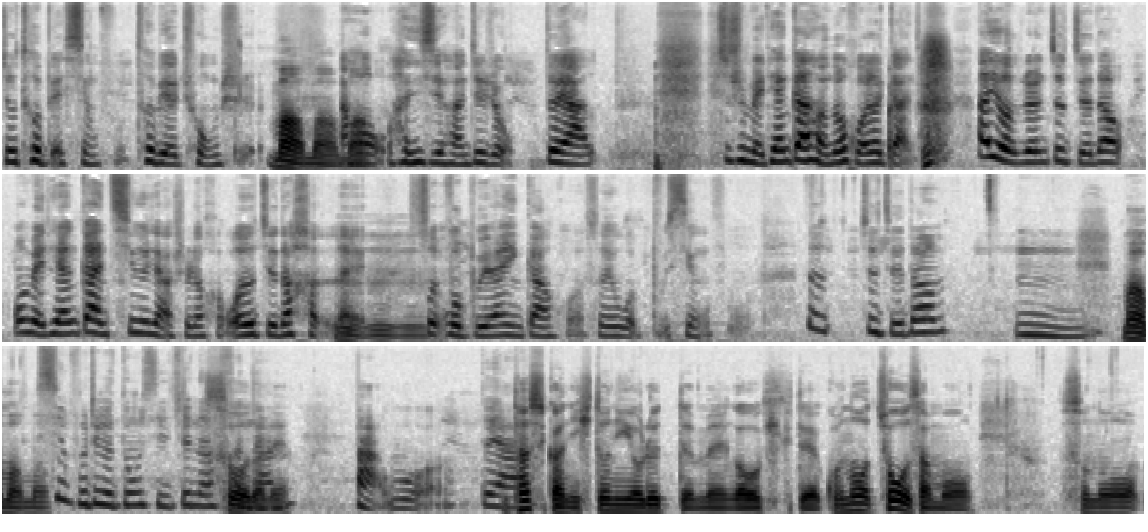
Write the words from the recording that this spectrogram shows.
就特别幸福，特别充实，まあまあ然ま后很喜欢这种，对啊， 就是每天干很多活的感觉。那有的人就觉得我每天干七个小时的活，我都觉得很あ累うん。うんうん所以我不愿意干活，所以我不幸福。就就觉得，嗯，まあまあまあ幸福这个东西真的很难把握。对啊，確かに人によるって面が大きくてこの調査もその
